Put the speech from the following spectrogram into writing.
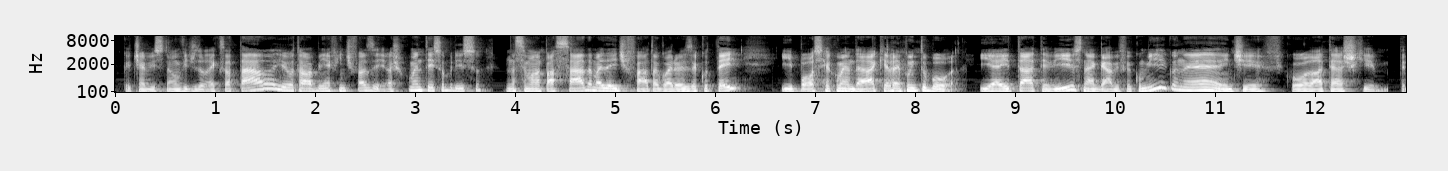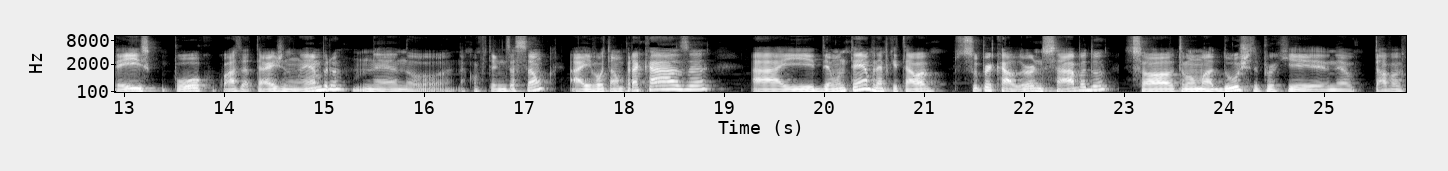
Porque eu tinha visto né, um vídeo do Alex Atala e eu tava bem afim de fazer. Acho que eu comentei sobre isso na semana passada, mas aí de fato agora eu executei e posso recomendar que ela é muito boa. E aí tá, teve isso, né? A Gabi foi comigo, né? A gente ficou lá até acho que três, pouco, quase da tarde, não lembro, né? No, na confraternização. Aí voltamos para casa. Aí deu um tempo, né? Porque tava super calor no sábado. Só tomamos uma ducha, porque né, tava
